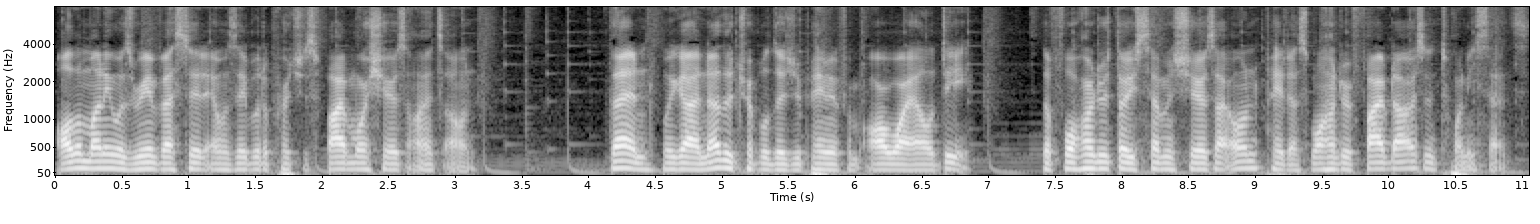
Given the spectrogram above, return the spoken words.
All the money was reinvested and was able to purchase 5 more shares on its own. Then, we got another triple digit payment from RYLD. The 437 shares I owned paid us $105.20.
